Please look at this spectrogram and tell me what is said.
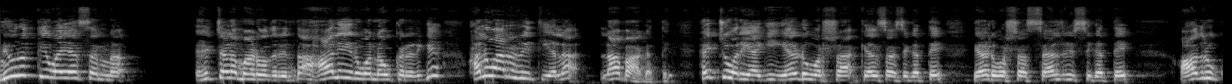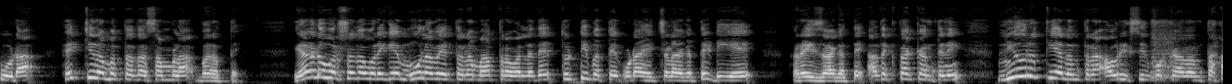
ನಿವೃತ್ತಿ ವಯಸ್ಸನ್ನು ಹೆಚ್ಚಳ ಮಾಡೋದರಿಂದ ಹಾಲಿ ಇರುವ ನೌಕರರಿಗೆ ಹಲವಾರು ರೀತಿಯಲ್ಲ ಲಾಭ ಆಗತ್ತೆ. ಹೆಚ್ಚುವರಿಯಾಗಿ ಎರಡು ವರ್ಷ ಕೆಲಸ ಸಿಗತ್ತೆ, ಎರಡು ವರ್ಷ ಸ್ಯಾಲ್ರಿ ಸಿಗತ್ತೆ, ಆದರೂ ಕೂಡ ಹೆಚ್ಚಿನ ಮೊತ್ತದ ಸಂಬಳ ಬರುತ್ತೆ. ಎರಡು ವರ್ಷದವರೆಗೆ ಮೂಲ ವೇತನ ಮಾತ್ರವಲ್ಲದೆ ತುಟ್ಟಿ ಭತ್ತೆ ಕೂಡ ಹೆಚ್ಚಳ ಆಗುತ್ತೆ, ಡಿ ಎ ರೈಸ್ ಆಗುತ್ತೆ. ಅದಕ್ಕೆ ತಕ್ಕಂತೆಯೇ ನಿವೃತ್ತಿಯ ನಂತರ ಅವ್ರಿಗೆ ಸಿಗಬೇಕಾದಂತಹ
